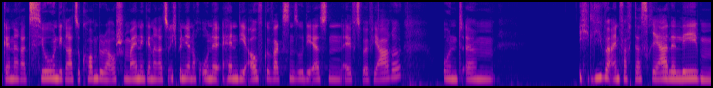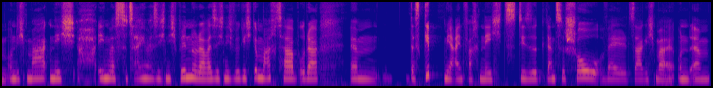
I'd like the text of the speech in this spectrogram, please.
Generation, die gerade so kommt oder auch schon meine Generation, ich bin ja noch ohne Handy aufgewachsen, so die ersten elf, zwölf Jahre. Und ähm, ich liebe einfach das reale Leben und ich mag nicht, ah, irgendwas zu zeigen, was ich nicht bin oder was ich nicht wirklich gemacht habe oder ähm, das gibt mir einfach nichts, diese ganze Show-Welt, sage ich mal. Und ähm,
